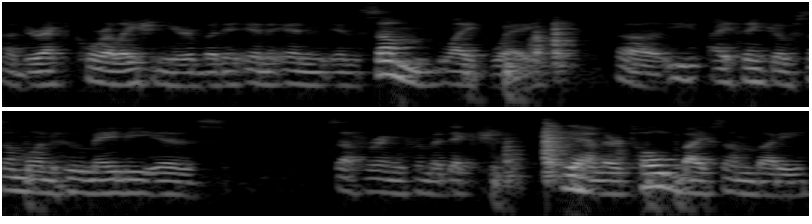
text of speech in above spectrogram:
a direct correlation here, but in in in some like way, uh, I think of someone who maybe is suffering from addiction, Yeah. and they're told by somebody.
